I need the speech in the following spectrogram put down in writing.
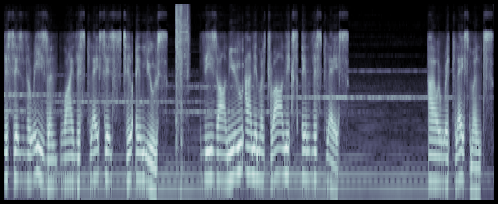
This is the reason why this place is still in use. These are new animatronics in this place. Our replacements.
